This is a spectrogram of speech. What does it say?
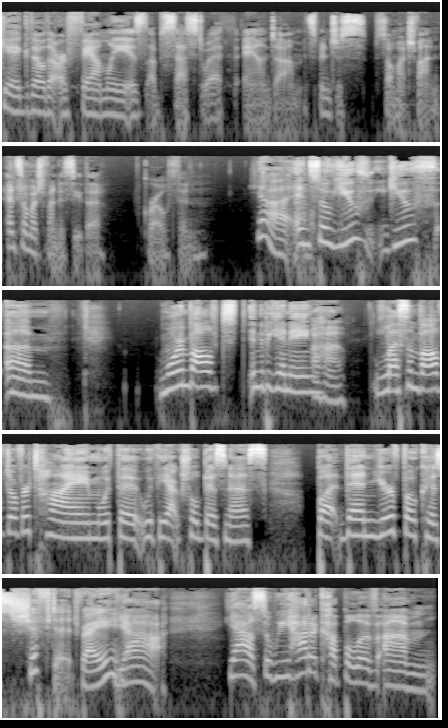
gig, though, that our family is obsessed with. And um, it's been just so much fun and so much fun to see the growth and. Yeah. And so you've, you've, um, more involved in the beginning, uh-huh. less involved over time with the, with the actual business but then your focus shifted, right? Yeah. Yeah. So we had a couple of, um,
